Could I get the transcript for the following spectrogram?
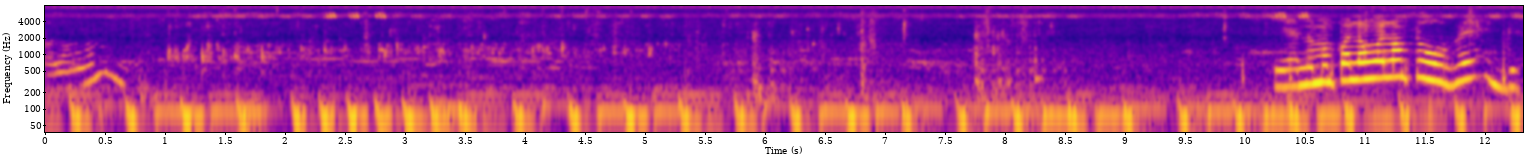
Parang naman. Kaya naman pala walang tubig.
